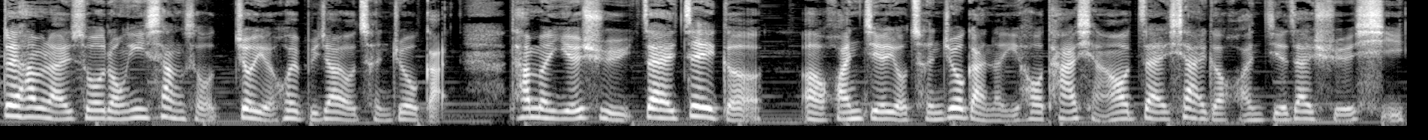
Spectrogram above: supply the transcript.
对他们来说，容易上手就也会比较有成就感。他们也许在这个。呃，环节有成就感了以后，他想要在下一个环节再学习。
